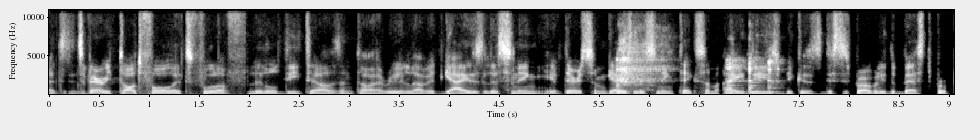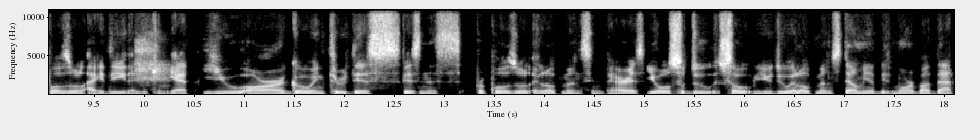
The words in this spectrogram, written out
it's, it's very thoughtful. It's full of little details and thought. I really love it. Guys listening, if there's some guys listening, take some IDs because this is probably the best proposal ID that you can get. You are going through this business proposal elopements in Paris. You also do so. You do elopements. Tell me a bit more about that.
